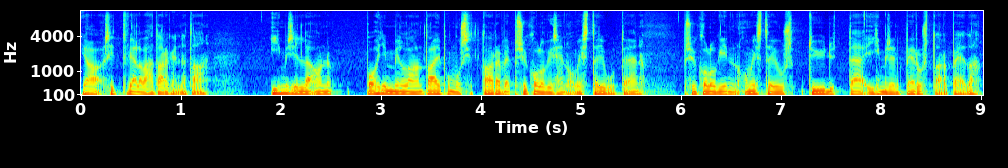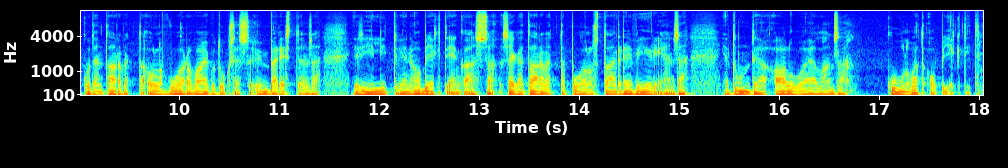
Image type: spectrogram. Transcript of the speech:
Ja sitten vielä vähän tarkennetaan. Ihmisillä on pohjimmillaan taipumus ja tarve psykologiseen omistajuuteen, Psykologin omistajuus tyydyttää ihmisen perustarpeita, kuten tarvetta olla vuorovaikutuksessa ympäristönsä ja siihen liittyvien objektien kanssa sekä tarvetta puolustaa reviiriensä ja tuntea alueellansa kuuluvat objektit.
